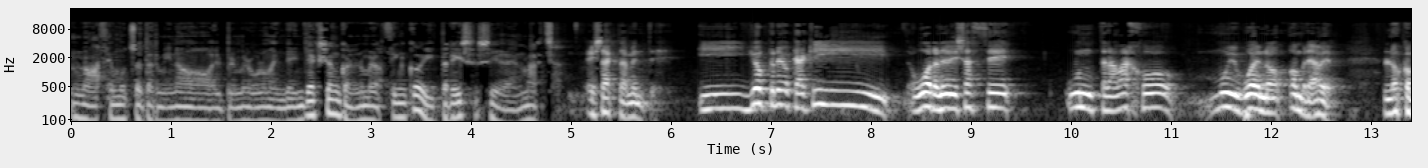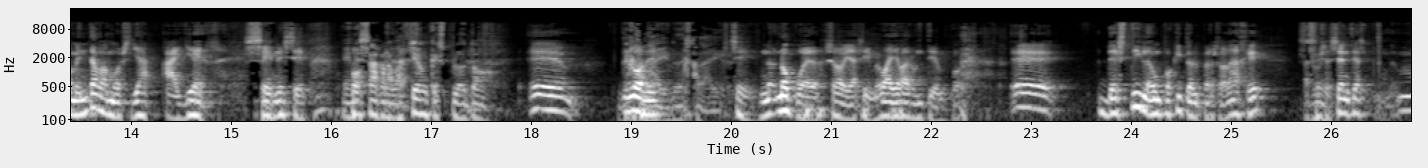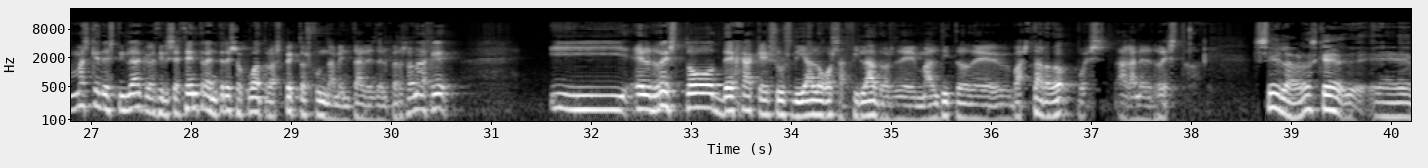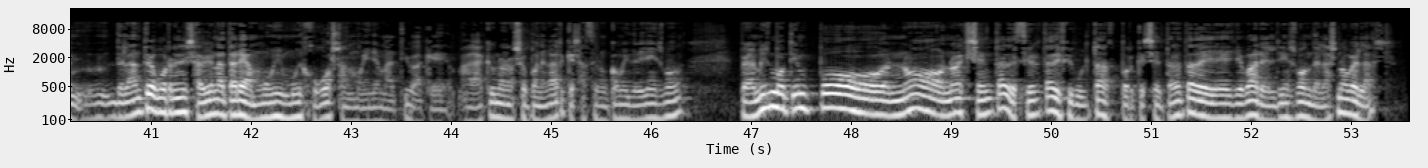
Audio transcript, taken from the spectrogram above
No hace mucho terminó el primer volumen de Injection con el número 5 y Trace sigue en marcha. Exactamente. Y yo creo que aquí Warren Ellis hace un trabajo muy bueno. Hombre, a ver, lo comentábamos ya ayer en ese En podcast. esa grabación que explotó. Eh, lo Déjala de- ir, déjala ir. Sí, no, no puedo, soy así, me va a llevar un tiempo. Eh, destila un poquito el personaje, a sus Sí. esencias. Más que destilar, quiero decir, se centra en tres o cuatro aspectos fundamentales del personaje y el resto deja que sus diálogos afilados de maldito de bastardo pues hagan el resto. Sí, la verdad es que eh, delante de Warren había una tarea muy, muy jugosa, muy llamativa, que, a la que uno no se puede negar, que es hacer un cómic de James Bond, pero al mismo tiempo no, no exenta de cierta dificultad, porque se trata de llevar el James Bond de las novelas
